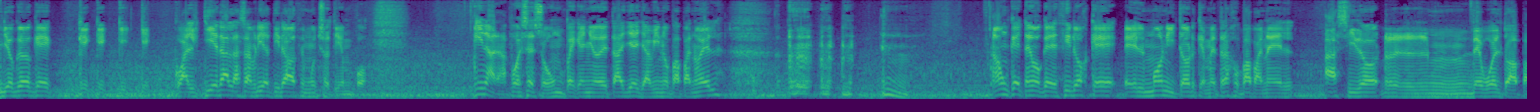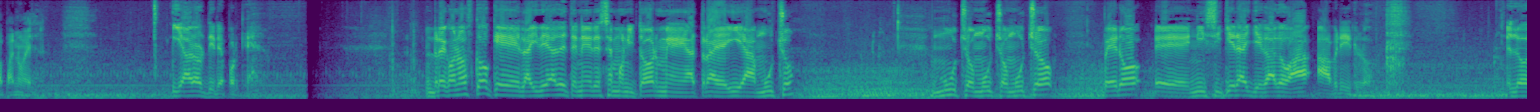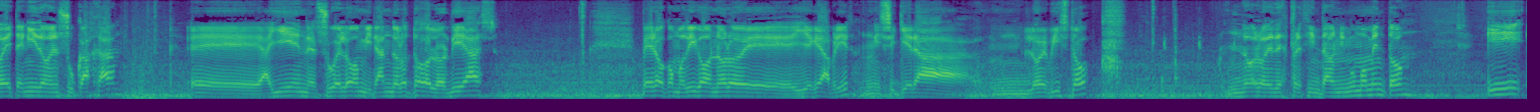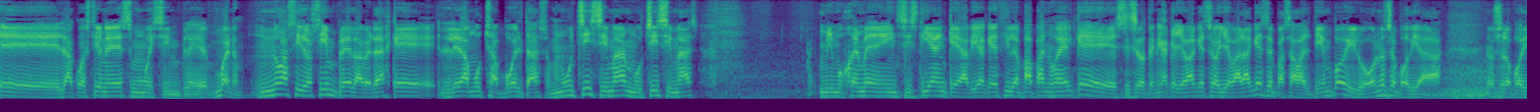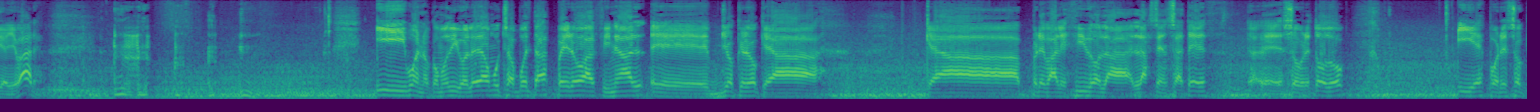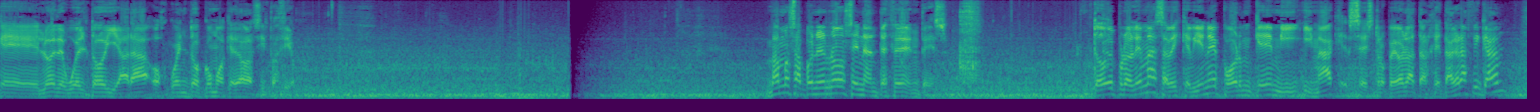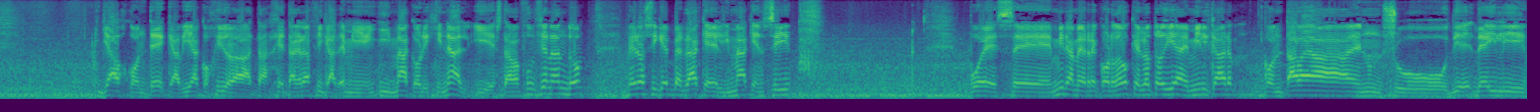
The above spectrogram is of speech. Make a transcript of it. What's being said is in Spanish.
yo creo que, que cualquiera las habría tirado hace mucho tiempo. Y nada, pues eso, un pequeño detalle, ya vino Papá Noel. Aunque tengo que deciros que el monitor que me trajo Papá Noel ha sido devuelto a Papá Noel. Y ahora os diré por qué. Reconozco que la idea de tener ese monitor me atraía mucho. Mucho, mucho, mucho. Pero eh, ni siquiera he llegado a abrirlo. Lo he tenido en su caja eh, allí en el suelo mirándolo todos los días. Pero como digo, no lo llegué a abrir, ni siquiera mm, lo he visto. No lo he desprecintado en ningún momento. Y eh, la cuestión es muy simple. Bueno, no ha sido simple, la verdad es que le da muchas vueltas, muchísimas, muchísimas. Mi mujer me insistía en que había que decirle a Papá Noel que si se lo tenía que llevar, que se lo llevara, que se pasaba el tiempo y luego no se podía, no se lo podía llevar. Y bueno, como digo, le he dado muchas vueltas, pero al final eh, yo creo que ha, que ha prevalecido la, sensatez, eh, sobre todo, y es por eso que lo he devuelto y ahora os cuento cómo ha quedado la situación. Vamos a ponernos en antecedentes. Todo el problema sabéis que viene porque mi iMac se estropeó la tarjeta gráfica ya os conté que había cogido la tarjeta gráfica de mi iMac original y estaba funcionando, pero sí que es verdad que el iMac en sí, pues eh, mira, me recordó que el otro día Emilcar contaba en su daily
